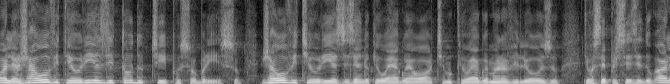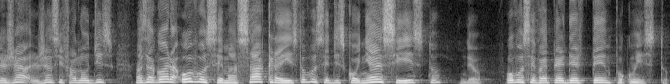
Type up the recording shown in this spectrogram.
Olha, já houve teorias de todo tipo sobre isso. Já houve teorias dizendo que o ego é ótimo, que o ego é maravilhoso, que você precisa do. Olha, já, já se falou disso, mas agora ou você massacra isto, ou você desconhece isto, entendeu? Ou você vai perder tempo com isto.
